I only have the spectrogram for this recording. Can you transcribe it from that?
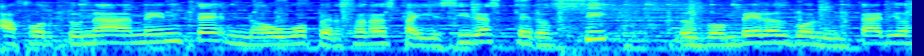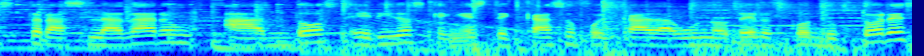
Afortunadamente no hubo personas fallecidas, pero sí los bomberos voluntarios trasladaron a dos heridos, que en este caso fue cada uno de los conductores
